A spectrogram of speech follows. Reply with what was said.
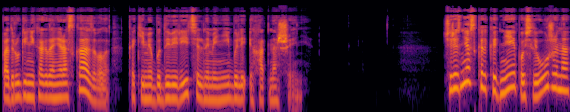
подруге никогда не рассказывала, какими бы доверительными ни были их отношения. Через несколько дней после ужина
